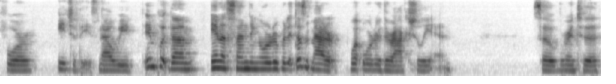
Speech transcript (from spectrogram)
for each of these. Now we input them in ascending order, but it doesn't matter what order they're actually in. So we're going to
